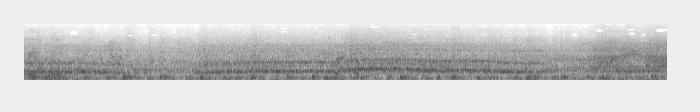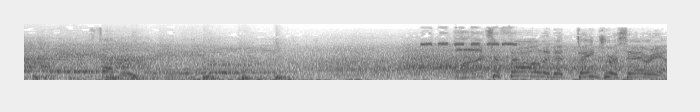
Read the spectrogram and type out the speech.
Riano. Beckham. Fabry. Oh, that's a foul in a dangerous area.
